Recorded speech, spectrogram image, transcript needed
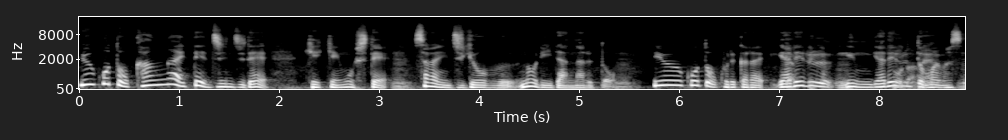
いうことを考えて人事で経験をして、さらに事業部のリーダーになるということをこれからやれる、やれると思います。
